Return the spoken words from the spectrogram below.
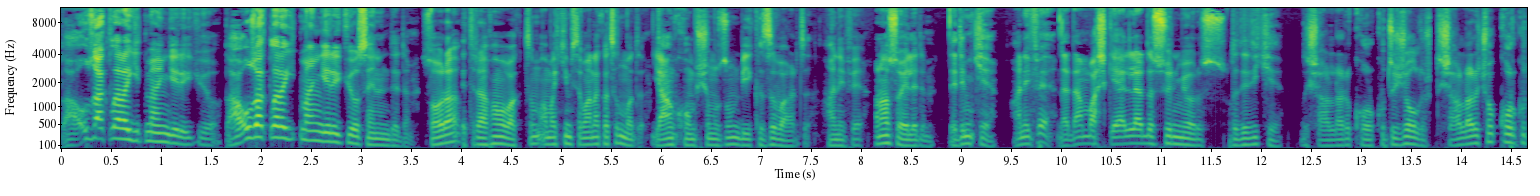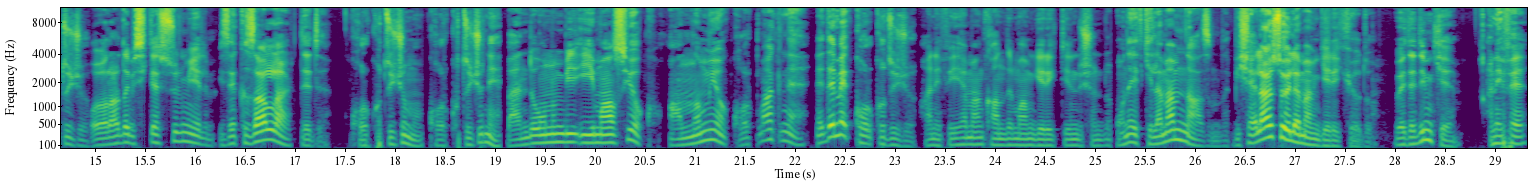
Daha uzaklara gitmen gerekiyor. Daha uzaklara gitmen gerekiyor senin dedim. Sonra etrafıma baktım ama kimse bana katılmadı. Yan komşumuzun bir kızı vardı. Hanife. Ona söyledim. Dedim ki Hanife neden başka yerlerde sürmüyoruz? O da dedi ki dışarıları korkutucu olur. Dışarıları çok korkutucu. Oralarda bisiklet sürmeyelim. Bize kızarlar dedi. Korkutucu mu? Korkutucu ne? Bende onun bir iması yok. Anlamı yok. Korkmak ne? Ne demek korkutucu? Hanife'yi hemen kandırmam gerektiğini düşündüm. Onu etkilemem lazımdı. Bir şeyler söylemem gerekiyordu. Ve dedim ki Hanife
